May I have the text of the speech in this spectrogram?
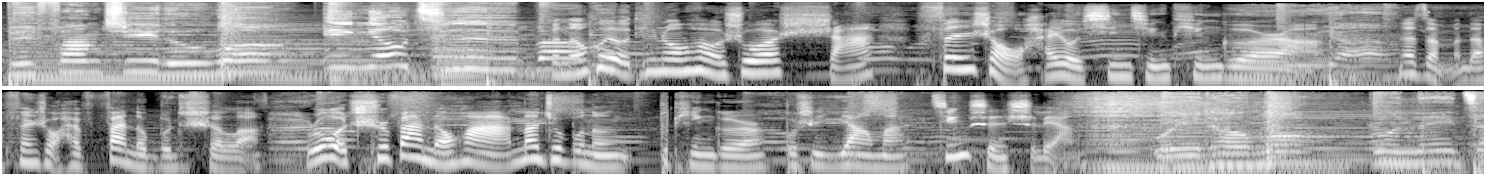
被放弃的我，可能会有听众朋友说啥？分手还有心情听歌啊？那怎么的？分手还饭都不吃了？如果吃饭的话，那就不能不听歌，不是一样吗？精神食粮。回头望，伴你走，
